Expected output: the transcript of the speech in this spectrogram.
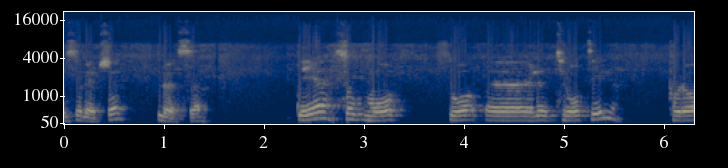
isolert sett løse. Det som må stå, eh, trå til for å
